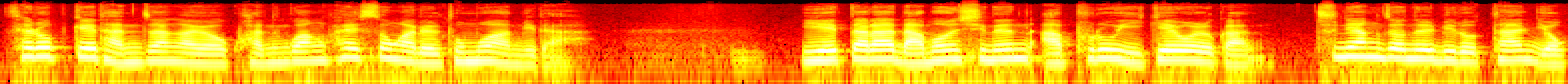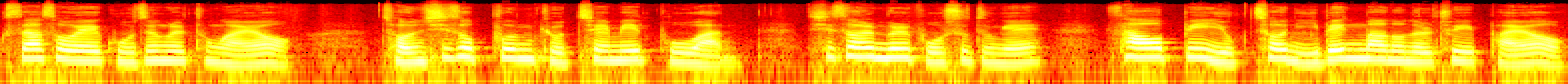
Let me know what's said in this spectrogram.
새롭게 단장하여 관광 활성화를 도모합니다. 이에 따라 남원시는 앞으로 2개월간 춘향전을 비롯한 역사서의 고증을 통하여 전시소품 교체 및 보완, 시설물 보수 등의 사업비 6,200만 원을 투입하여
